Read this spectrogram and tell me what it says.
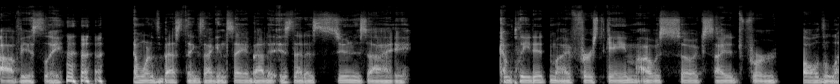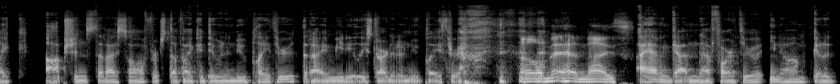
obviously. and one of the best things I can say about it is that as soon as I completed my first game, I was so excited for all the like options that I saw for stuff I could do in a new playthrough that I immediately started a new playthrough. oh, man. Nice. I haven't gotten that far through it. You know, I'm going to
